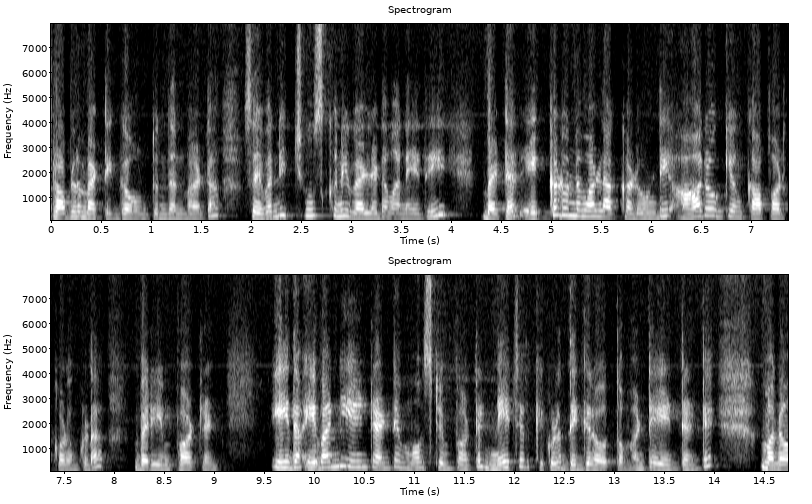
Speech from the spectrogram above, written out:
ప్రాబ్లమాటిక్గా ఉంటుందన్నమాట. సో ఇవన్నీ చూసుకుని వెళ్ళడం అనేది బెటర్ ఎక్కడున్న వాళ్ళు అక్కడ ఉండి ఆరోగ్యం కాపాడుకోవడం కూడా వెరీ ఇంపార్టెంట్ ఇద ఇవన్నీ ఏంటంటే మోస్ట్ ఇంపార్టెంట్ నేచర్కి కూడా దగ్గర అవుతాం. అంటే ఏంటంటే మనం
